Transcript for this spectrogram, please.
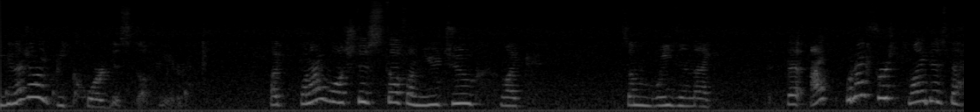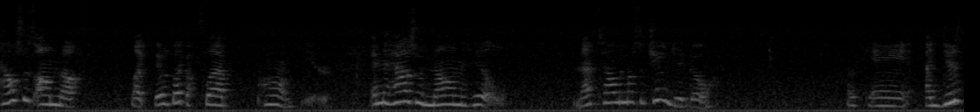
You can actually like record this stuff here. Like when I watch this stuff on YouTube, like some reason like that I when I first played this, the house was on the like there was like a flat pond here, and the house was not on the hill. And that's how they must have changed it. Go. Okay, I just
